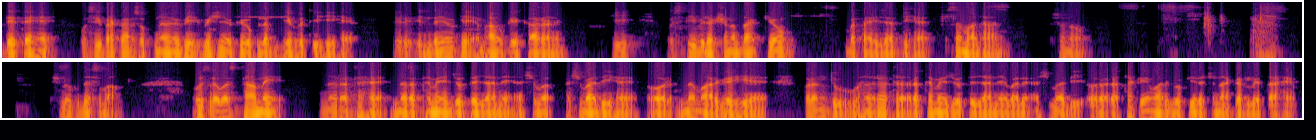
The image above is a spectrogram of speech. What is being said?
देते हैं, उसी प्रकार स्वप्न में भी विषयों की उपलब्धि होती ही है। फिर इंद्रियों के अभाव के कारण ही उसकी विलक्षणता क्यों बताई जाती है? समाधान। सुनो। श्लोक दसवा। उस अवस्था में न रथ है, न रथ में जोते जाने अश्व, अश्वादी है और न मार्ग ही है, परंतु वह रथ रथ में जोते जाने वाले अश्वादी और रथ के मार्गों की रचना कर लेता है।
